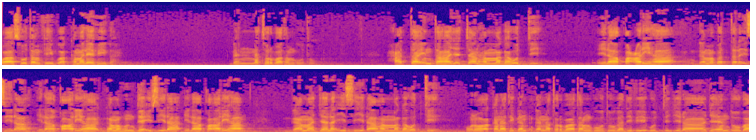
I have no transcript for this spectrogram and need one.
waasuutan fiigu akka malee fiiga ganna torbaatam guutuu hattaa intahaa jechaan hamma gahutti ilaa qacarihaa gama battala isiidha ilaa qacarihaa gama hundee isiidha ilaa qacarihaa gama jala isiidha hamma gahutti kunoo akkanatti ganna torbaatam guutuu gadi fiigutti jira jeen duuba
